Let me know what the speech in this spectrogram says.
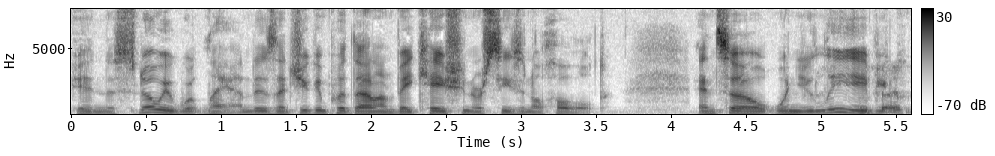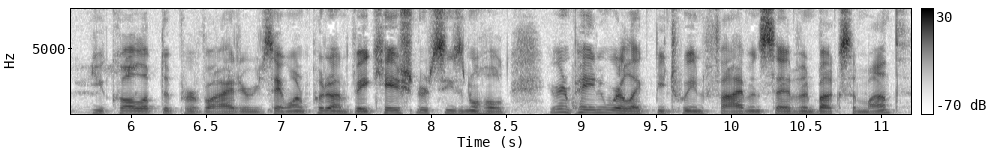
in the snowy land is that you can put that on vacation or seasonal hold. And so when you leave, you, Okay. you call up the provider, you say, I want to put it on vacation or seasonal hold. You're going to pay anywhere like between five and seven bucks a month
